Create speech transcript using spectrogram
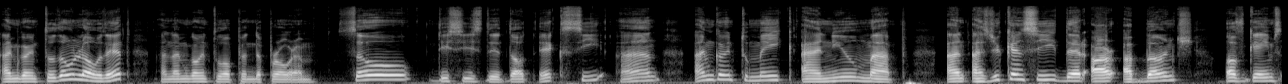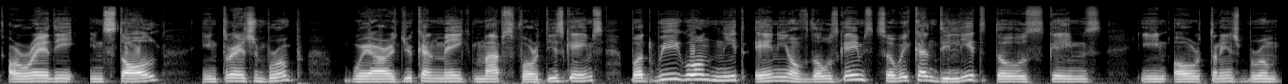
I'm going to download it and I'm going to open the program. So this is the .exe and I'm going to make a new map and as you can see there are a bunch of games already installed in Trench Broom where you can make maps for these games but we won't need any of those games so we can delete those games in our TrenchBroom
